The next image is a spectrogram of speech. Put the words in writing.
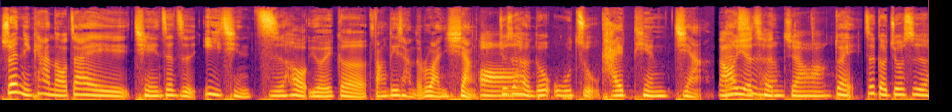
所以你看哦，在前一阵子疫情之后，有一个房地产的乱象，哦、就是很多屋主开天价，然后也成交啊。对，这个就是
